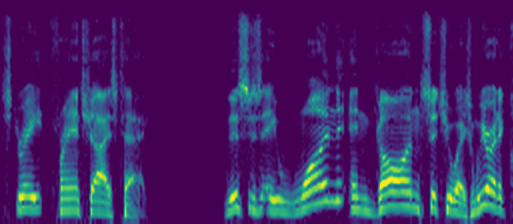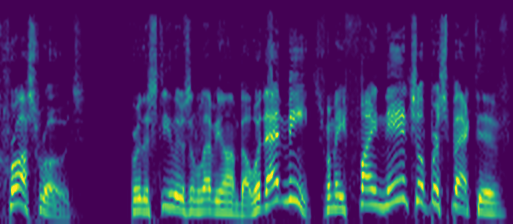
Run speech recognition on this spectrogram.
straight franchise tag, this is a one and gone situation. We are at a crossroads for the Steelers and Le'Veon Bell. What that means, from a financial perspective,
